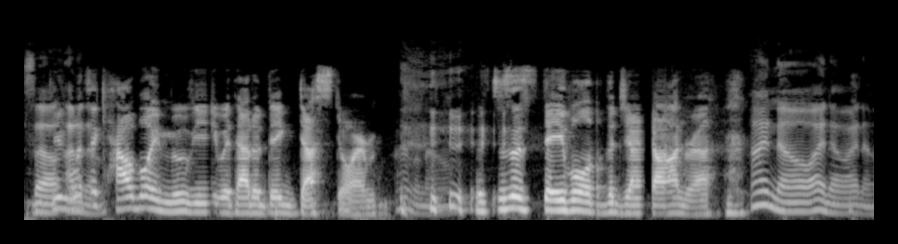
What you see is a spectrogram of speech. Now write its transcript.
so Dude, I what's don't a know cowboy movie without a big dust storm? I don't know It's just a staple of the genre. I know, I know, I know.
